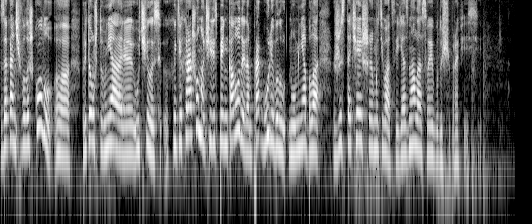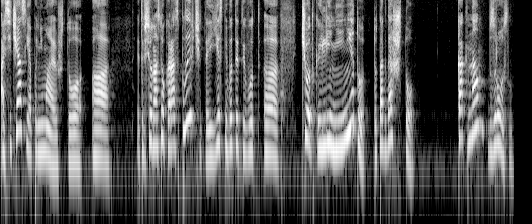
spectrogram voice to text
заканчивала школу, э, при том, что у меня э, училась хоть и хорошо, но через пень колоды я там прогуливала, но у меня была жесточайшая мотивация. Я знала о своей будущей профессии. А сейчас я понимаю, что э, это все настолько расплывчато, и если вот этой вот э, четкой линии нету, то тогда что? Как нам, взрослым,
